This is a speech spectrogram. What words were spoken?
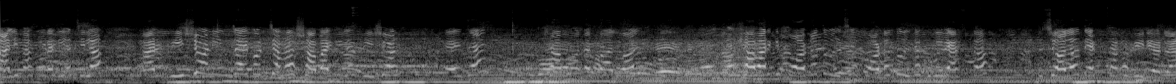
কালিমা করে দিয়েছিল। আর ভীষণ এনজয় করছি আমরা সবাই মিলে, ভীষণ। এই যে, সব আমাদের বল বল সবার কি ফটো তুলছে? ফটো তুলতে খুবই ব্যস্ত। তো চলো দেখতে থাকো ভিডিওটা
